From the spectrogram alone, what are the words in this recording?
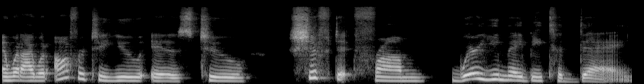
And what I would offer to you is to shift it from where you may be today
